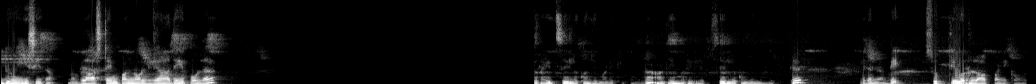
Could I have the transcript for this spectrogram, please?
இதுவும் ஈஸி தான். நம்ம லாஸ்ட் டைம் பண்ணோம் இல்லையா? அதே போல் ரைட் சைடில் கொஞ்சம் மடக்கிக்கோங்க. அதே மாதிரி லெஃப்ட் சைடில் கொஞ்சம் மடிக்கிட்டு இதை அப்படியே சுற்றி ஒரு லாக் பண்ணிக்கோங்க.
